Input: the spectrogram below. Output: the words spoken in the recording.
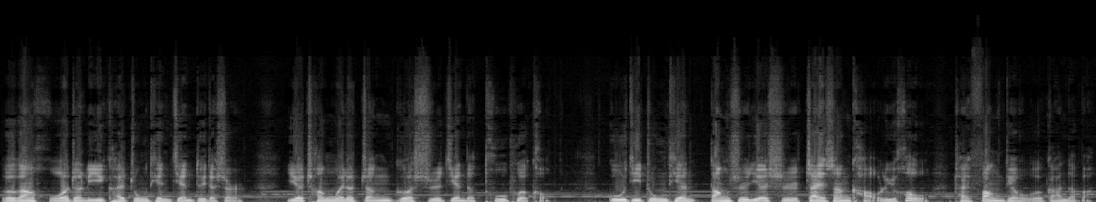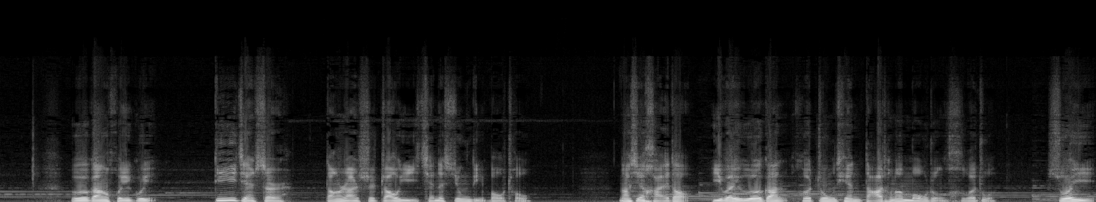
鹅肝活着离开中天舰队的事儿，也成为了整个事件的突破口。估计中天当时也是再三考虑后才放掉鹅肝的吧。鹅肝回归，第一件事儿当然是找以前的兄弟报仇。那些海盗以为鹅肝和中天达成了某种合作，所以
